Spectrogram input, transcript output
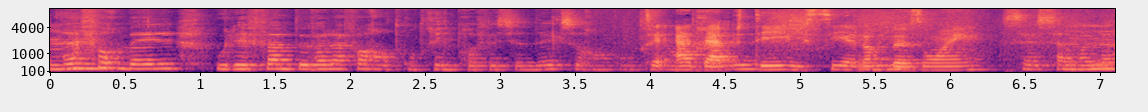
-hmm. informel, où les femmes peuvent à la fois rencontrer une professionnelle, se rencontrer. C'est adapté elles. aussi à leurs oui, besoins. C'est ça, voilà.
